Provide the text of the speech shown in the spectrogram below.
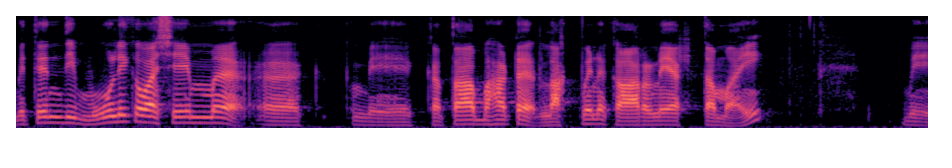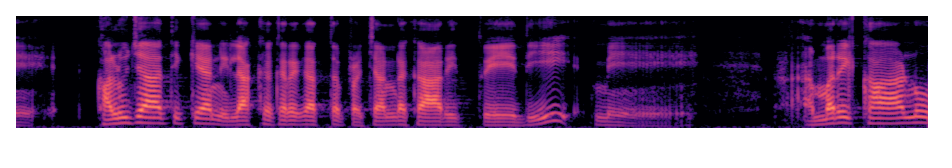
මෙතෙන්දි මූලික වශයෙන්ම මේ කතාබහට ලක්වෙන කාරණයක් තමයි මේ කළු ජාතිකයන් ඉලක්ක කරගත්ත ප්‍රචණ්ඩකාරීත්වයේදී මේ ඇමරිකානු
